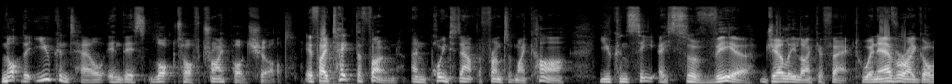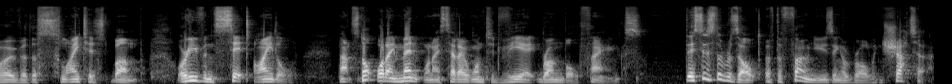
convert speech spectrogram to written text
not that you can tell in this locked-off tripod shot. If I take the phone and point it out the front of my car, you can see a severe jelly-like effect whenever I go over the slightest bump, or even sit idle, that's not what I meant when I said I wanted V8 rumble, thanks. This is the result of the phone using a rolling shutter.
